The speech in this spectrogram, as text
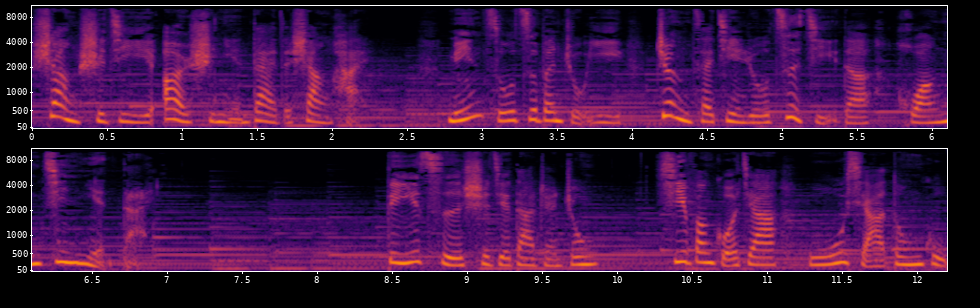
上世纪二十年代的上海，民族资本主义正在进入自己的黄金年代。第一次世界大战中，西方国家无暇东顾，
